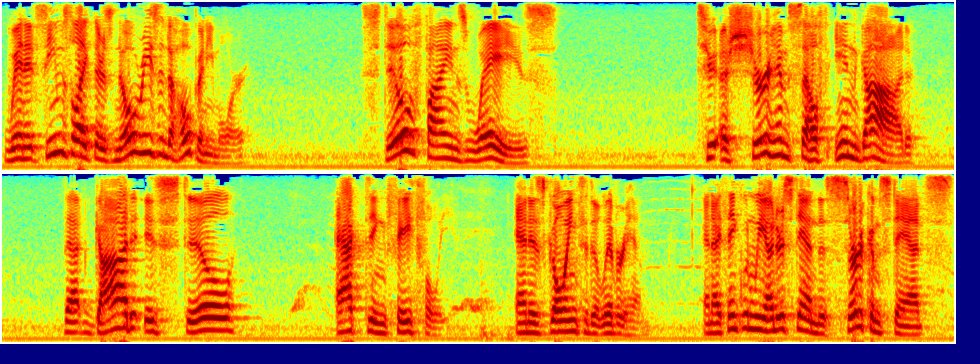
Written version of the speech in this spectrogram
when it seems like there's no reason to hope anymore, still finds ways to assure himself in God that God is still acting faithfully and is going to deliver him. And I think when we understand the circumstance,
